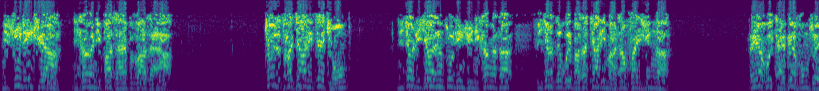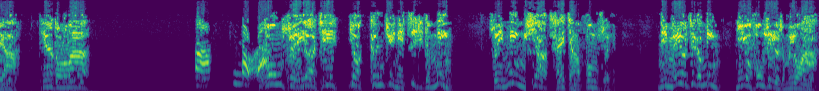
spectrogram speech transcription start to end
你住进去啊，你看看你发财不发财啊？就是他家里再穷，你叫李嘉诚住进去，你看看他，李嘉诚会把他家里马上翻新的，人家会改变风水啊，听得懂了吗？啊听懂了，风水要接要根据你自己的命，所以命相才讲风水。你没有这个命，你有风水有什么用啊？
